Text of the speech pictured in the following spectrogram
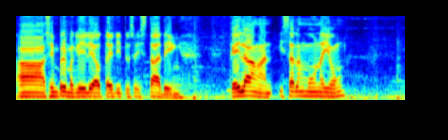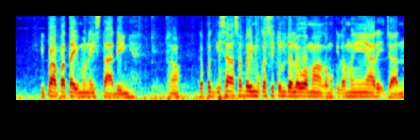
ah siyempre magli-layout tayo dito sa studding kailangan isa lang muna yung ipapatay mo na studding no? kapag isasabay mo kasi itong dalawa mga kamugil ang mangyayari dyan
